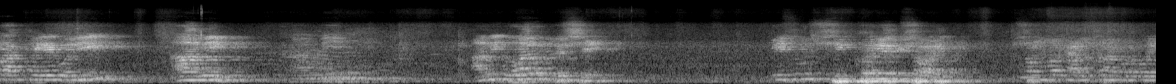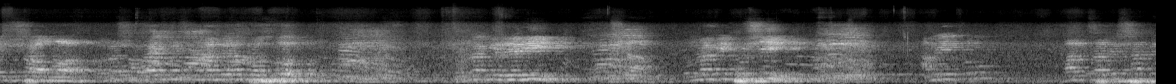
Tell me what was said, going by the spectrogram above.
বাক্যে বলি, আমিন। আমিন। আমি তোমার উদ্দেশ্যে কিছু শিক্ষণীয় বিষয় সম্পর্কে আলোচনা করব ইনশাআল্লাহ। তোমরা সবাই কি শোনার জন্য প্রস্তুত? তোমরা কি রেডি তোমরা কি খুশি আমি একটু বাচ্চাদের সাথে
